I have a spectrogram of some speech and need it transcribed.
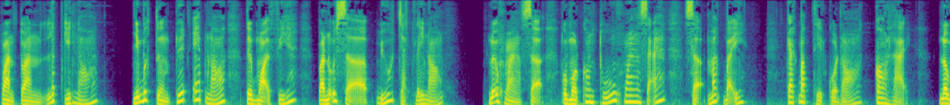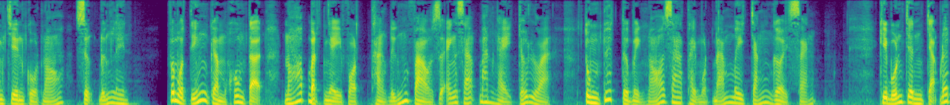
hoàn toàn lấp kín nó. Những bức tường tuyết ép nó từ mọi phía và nỗi sợ biếu chặt lấy nó. Nỗi hoàng sợ của một con thú hoang dã, sợ mắc bẫy. Các bắp thịt của nó co lại, lông trên của nó dựng đứng lên. Với một tiếng gầm hung tợn, nó bật nhảy vọt thẳng đứng vào giữa ánh sáng ban ngày chói lòa, tung tuyết từ mình nó ra thành một đám mây trắng ngời sáng. Khi bốn chân chạm đất,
